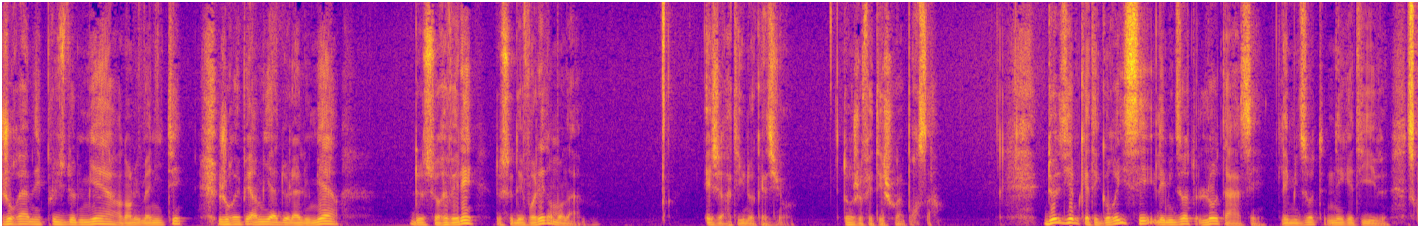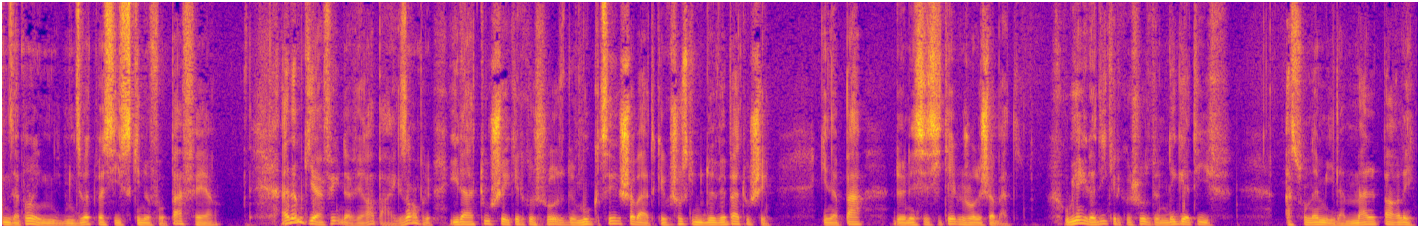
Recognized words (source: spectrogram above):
j'aurais amené plus de lumière dans l'humanité, j'aurais permis à de la lumière de se révéler, de se dévoiler dans mon âme. Et j'ai raté une occasion. Donc je fais tes choix pour ça. Deuxième catégorie, c'est les mitzvot lotase, les mitzvot négatives, ce que nous appelons les mitzvot passifs, ce qu'il ne faut pas faire. Un homme qui a fait une avéra, par exemple, il a touché quelque chose de mouktsé Shabbat, quelque chose qu'il ne devait pas toucher, qui n'a pas de nécessité le jour de Shabbat. Ou bien il a dit quelque chose de négatif à son ami, il a mal parlé.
